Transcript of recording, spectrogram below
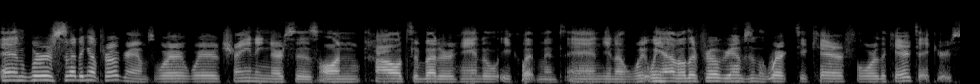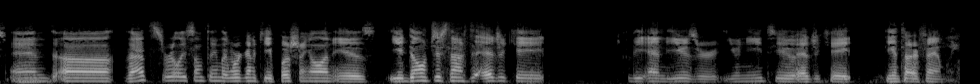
And we're setting up programs where we're training nurses on how to better handle equipment. And, you know, we, we have other programs in the work to care for the caretakers. And, uh, that's really something that we're going to keep pushing on is you don't just have to educate the end user. You need to educate the entire family.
